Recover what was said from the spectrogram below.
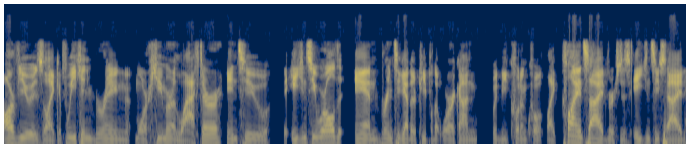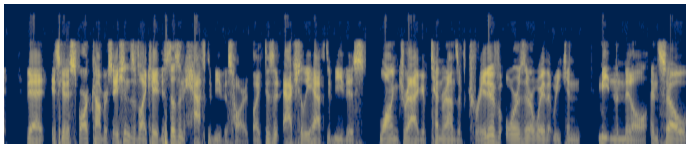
our view is like, if we can bring more humor and laughter into the agency world and bring together people that work on would be quote unquote like client side versus agency side that it's going to spark conversations of like hey this doesn't have to be this hard like does it actually have to be this long drag of 10 rounds of creative or is there a way that we can meet in the middle and so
